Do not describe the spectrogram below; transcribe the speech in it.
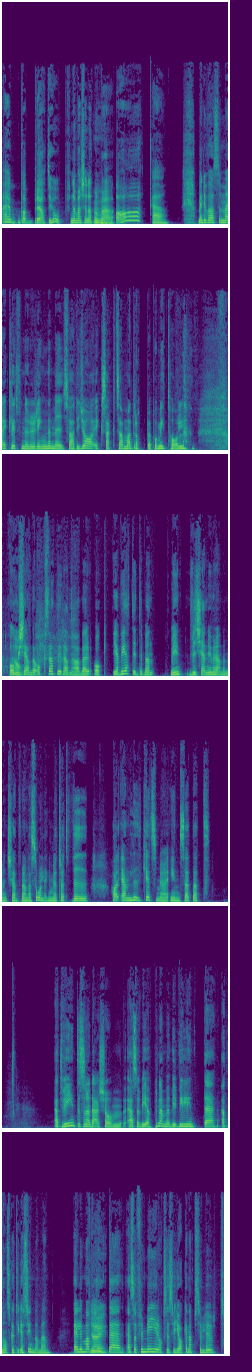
jag bara bröt ihop. När man känner att man Mm. bara, ah, Ja. Men det var så märkligt för när du ringde mig så hade jag exakt samma droppe på mitt håll. Och Ja. kände också att det rann över. Och jag vet inte, men vi, vi känner ju varandra men inte känt varandra så länge. Men jag tror att vi har en likhet som jag har insett att att vi är inte såna där som, alltså vi är öppna men vi vill inte att någon ska tycka synd om en. Eller man vill Nej. inte, alltså för mig är det också så, jag kan absolut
